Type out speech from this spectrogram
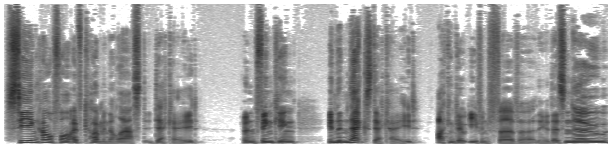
seeing how far I've come in the last decade and thinking in the next decade, I can go even further. You know, there's no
